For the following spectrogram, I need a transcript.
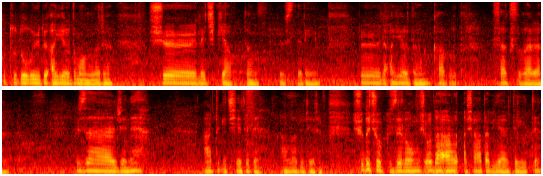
kutu doluydu. Ayırdım onları. Şöylecik yaptım. Göstereyim. Böyle ayırdım kablo saksılara. Güzelce ne artık içeri de alabilirim. Şu da çok güzel olmuş. O da aşağıda bir yerdeydi.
